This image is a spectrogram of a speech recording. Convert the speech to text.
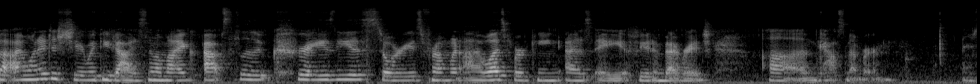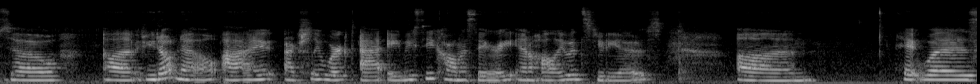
but I wanted to share with you guys some of my absolute craziest stories from when I was working as a food and beverage um, cast member. So um, if you don't know, I actually worked at ABC Commissary in Hollywood Studios. Um, it was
